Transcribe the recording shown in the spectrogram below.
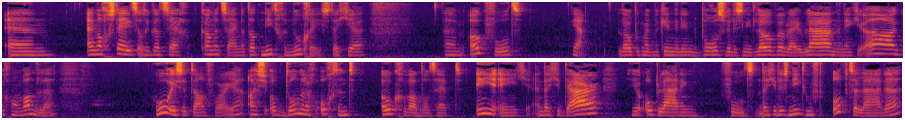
En, en nog steeds, als ik dat zeg, kan het zijn dat dat niet genoeg is. Dat je um, ook voelt: ja, loop ik met mijn kinderen in het bos, willen ze niet lopen, bla bla. En dan denk je, oh, ik wil gewoon wandelen. Hoe is het dan voor je als je op donderdagochtend ook gewandeld hebt in je eentje en dat je daar je oplading voelt? Dat je dus niet hoeft op te laden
